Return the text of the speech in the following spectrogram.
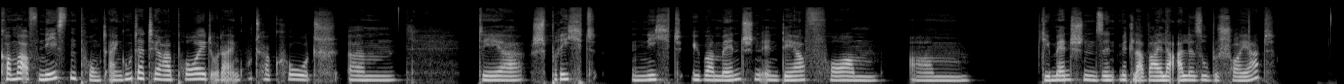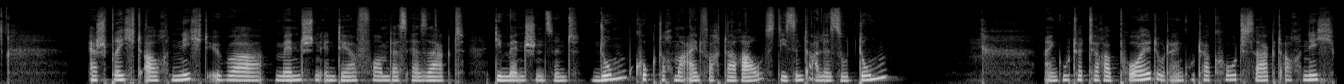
Kommen wir auf den nächsten Punkt. Ein guter Therapeut oder ein guter Coach, ähm, der spricht nicht über Menschen in der Form, ähm, die Menschen sind mittlerweile alle so bescheuert. Er spricht auch nicht über Menschen in der Form, dass er sagt, die Menschen sind dumm, guck doch mal einfach da raus, die sind alle so dumm. Ein guter Therapeut oder ein guter Coach sagt auch nicht,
